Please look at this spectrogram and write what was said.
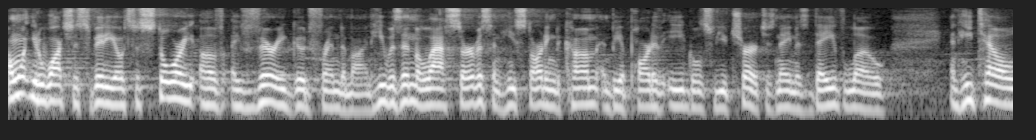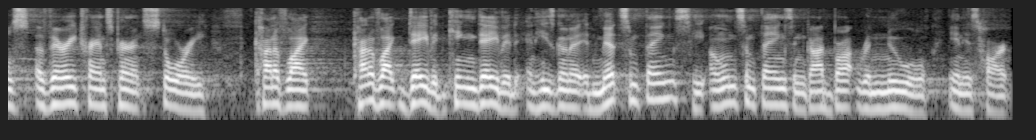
I want you to watch this video. It's a story of a very good friend of mine. He was in the last service and he's starting to come and be a part of Eagles View Church. His name is Dave Lowe, and he tells a very transparent story, kind of like kind of like David, King David, and he's going to admit some things, he owns some things, and God brought renewal in his heart.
